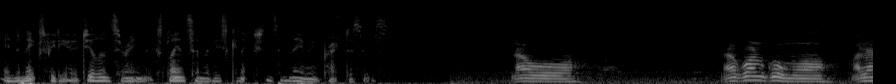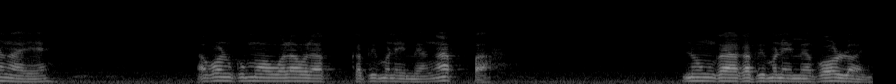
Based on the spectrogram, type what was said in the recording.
In the next video, Jill and Serene explain some of these connections and naming practices. Now, nakon ko mo alangay nakon ko mo wala Nunca, αγαπημένοι με κόλλον.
